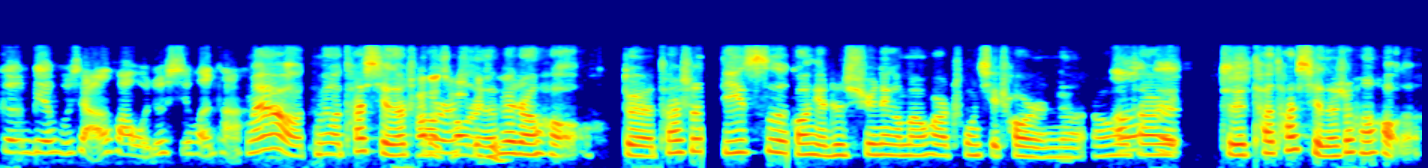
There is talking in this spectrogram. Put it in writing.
跟蝙蝠侠的话，我就喜欢他。没有，没有，他写的超人写的非常好。对，他是第一次钢铁之躯那个漫画重启超人的，然后他对他他写的是很好的，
